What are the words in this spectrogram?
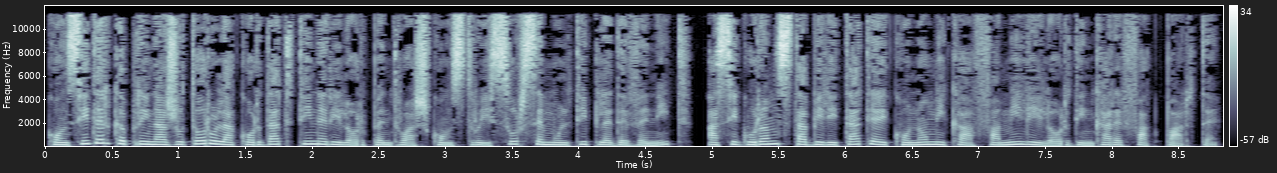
Consider că prin ajutorul acordat tinerilor pentru a-și construi surse multiple de venit, asigurăm stabilitatea economică a familiilor din care fac parte.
